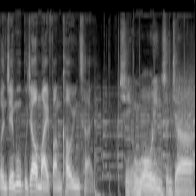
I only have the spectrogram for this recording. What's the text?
本节目不叫买房靠运财，请勿 all in 身家。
